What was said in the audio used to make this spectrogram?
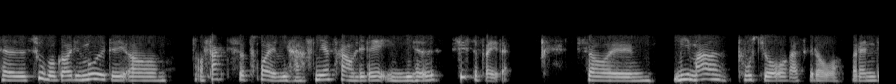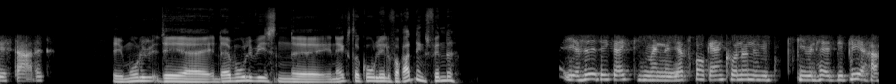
taget super godt imod det, og, og faktisk så tror jeg, at vi har haft mere travlt i dag, end vi havde sidste fredag. Så øh, vi er meget positivt overrasket over, hvordan det startede. Det er, mulig, det er endda muligvis en, øh, en ekstra god lille forretningsfinde. Jeg ved det ikke rigtigt, men jeg tror gerne, kunderne de vil have, at vi bliver her.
